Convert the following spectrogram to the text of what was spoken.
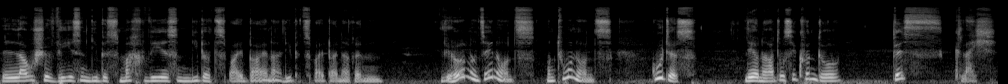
Lauschewesen, liebes Machwesen, lieber Zweibeiner, liebe Zweibeinerinnen, wir hören und sehen uns und tun uns Gutes. Leonardo Secundo. Bis gleich.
